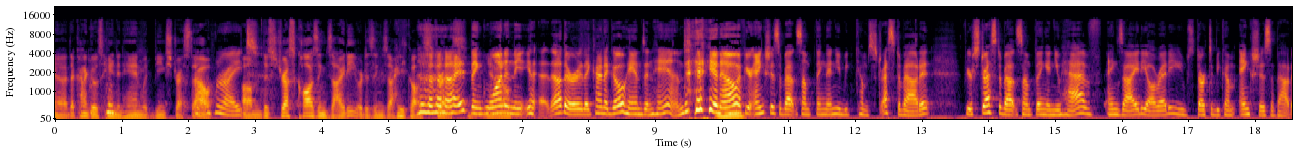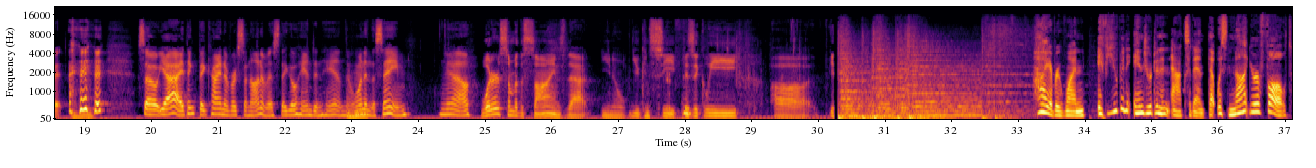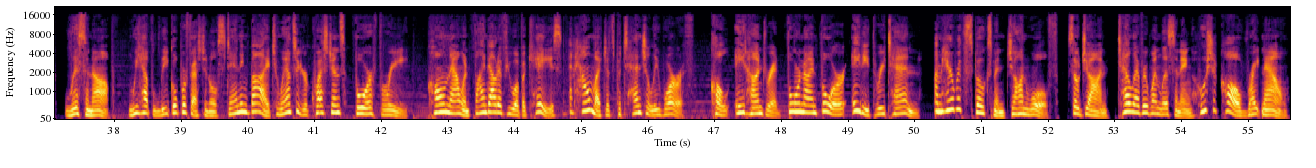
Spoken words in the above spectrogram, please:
uh, that kind of goes hand in hand with being stressed out. Right. Um, does stress cause anxiety or does anxiety cause stress? I think one know? and the other they kind of go hand in hand. you know, if you're anxious about something, then you become stressed about it. If you're stressed about something and you have anxiety already, you start to become anxious about it. so yeah, I think they kind of are synonymous. They go hand in hand. They're one and the same. Yeah. What are some of the signs that, you know, you can see physically? Uh, Hi, everyone. If you've been injured in an accident that was not your fault, listen up. We have legal professionals standing by to answer your questions for free. Call now and find out if you have a case and how much it's potentially worth. Call 800 494 8310. I'm here with spokesman John Wolf. So, John, tell everyone listening who should call right now.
